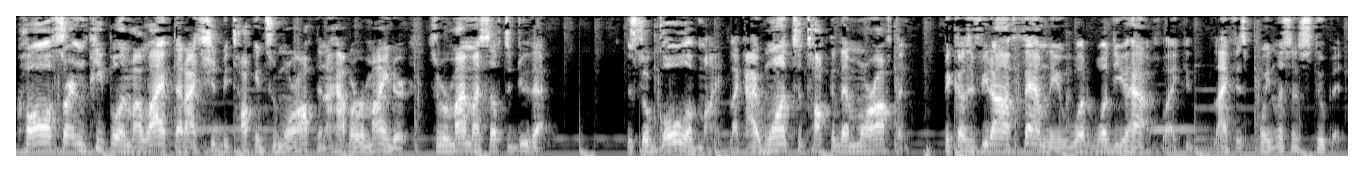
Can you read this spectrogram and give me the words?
call certain people in my life that I should be talking to more often. I have a reminder to remind myself to do that. It's a goal of mine. Like I want to talk to them more often because if you don't have family, what, what do you have? Like life is pointless and stupid.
